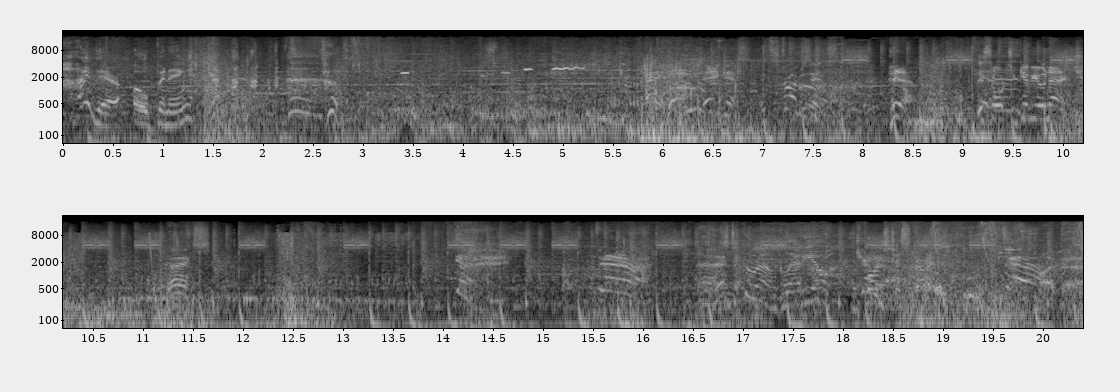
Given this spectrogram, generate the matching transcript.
Hi there, opening. Hey, Ignis, instructions. Here. This ought to give you an edge. Thanks. Stick around, Gladio. The fun's just started. My bad.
